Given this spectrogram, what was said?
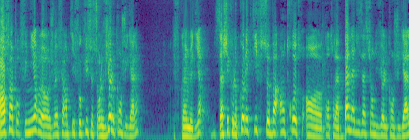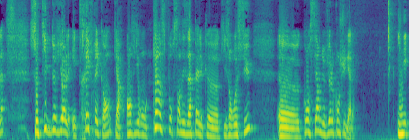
Enfin, pour finir, euh, je vais faire un petit focus sur le viol conjugal. Il faut quand même le dire. Sachez que le collectif se bat entre autres contre la banalisation du viol conjugal. Ce type de viol est très fréquent car environ 15% des appels qu'ils ont reçus euh, concernent le viol conjugal. Il n'est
